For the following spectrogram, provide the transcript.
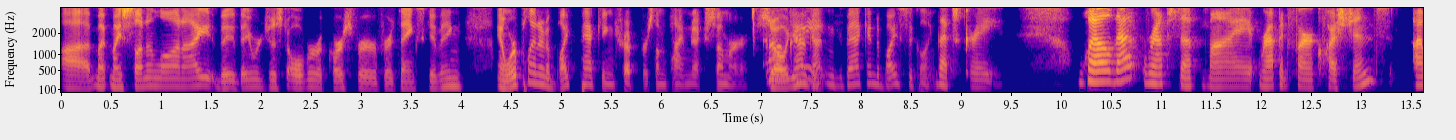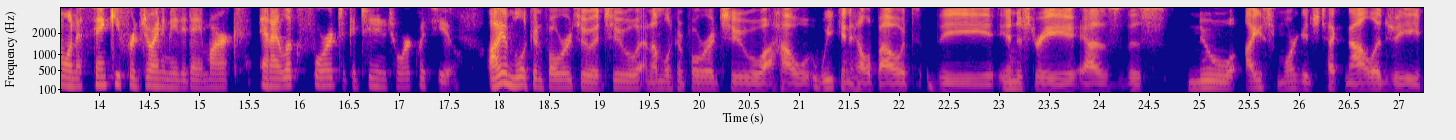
Uh, my, my son-in-law and I they they were just over, of course, for for Thanksgiving, and we're planning a bike packing trip for sometime next summer. So yeah, I've gotten back into bicycling. That's great. Well, that wraps up my rapid fire questions. I want to thank you for joining me today, Mark, and I look forward to continuing to work with you. I am looking forward to it too, and I'm looking forward to how we can help out the industry as this new ICE mortgage technology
